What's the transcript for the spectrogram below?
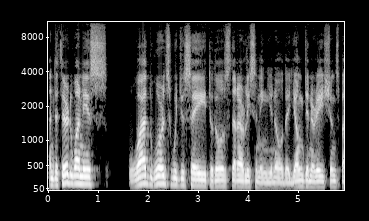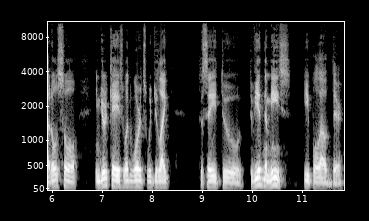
And the third one is what words would you say to those that are listening, you know, the young generations, but also in your case, what words would you like to say to, to Vietnamese people out there,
